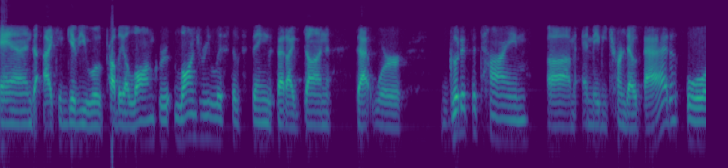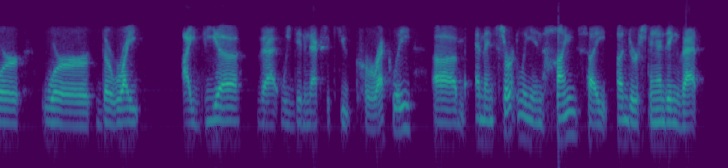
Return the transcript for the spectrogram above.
and I could give you a, probably a long laundry list of things that I've done that were good at the time um, and maybe turned out bad, or were the right idea that we didn't execute correctly. Um, and then certainly in hindsight, understanding that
